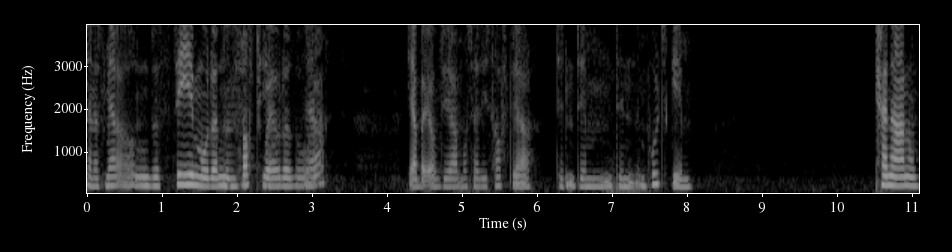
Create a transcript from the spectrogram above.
das ein System oder eine Ein System, Software oder so, ja. oder? Ja, aber irgendwie muss ja die Software den, dem, den Impuls geben. Keine Ahnung.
